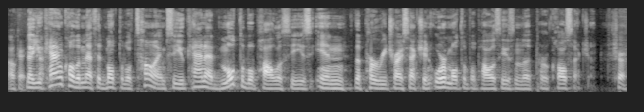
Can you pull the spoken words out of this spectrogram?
Okay. Now you can call the method multiple times, so you can add multiple policies in the per retry section or multiple policies in the per call section. Sure.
